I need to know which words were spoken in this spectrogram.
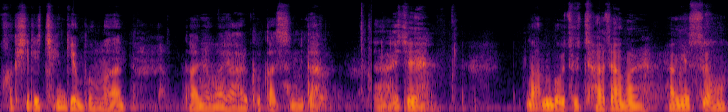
확실히 챙긴 분만 다녀와야 할 것 같습니다. 자, 이제 남부 주차장을 향해서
